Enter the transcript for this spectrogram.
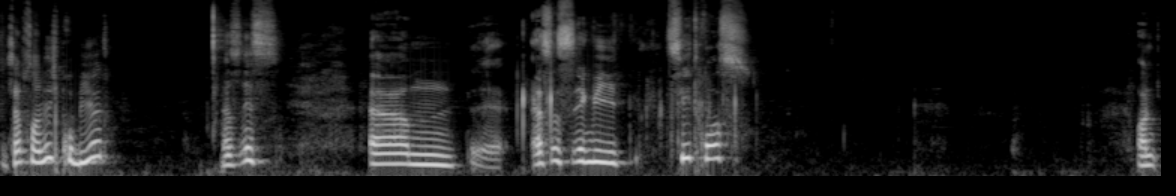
Ich habe es noch nicht probiert. Es ist, ähm, es ist irgendwie Zitrus und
